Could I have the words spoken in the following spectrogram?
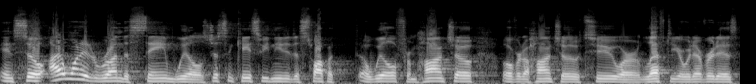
And so I wanted to run the same wheels just in case we needed to swap a, a wheel from Honcho over to Honcho 2 or Lefty or whatever it is.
